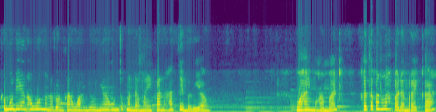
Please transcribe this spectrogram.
Kemudian Allah menurunkan wahyunya untuk mendamaikan hati beliau. Wahai Muhammad, katakanlah pada mereka,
